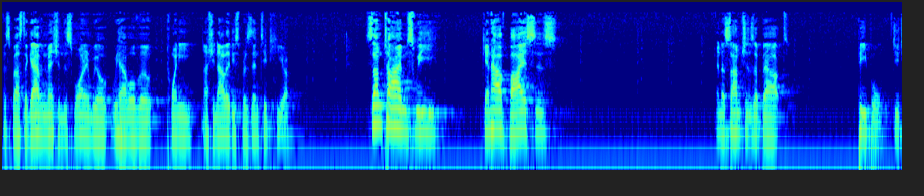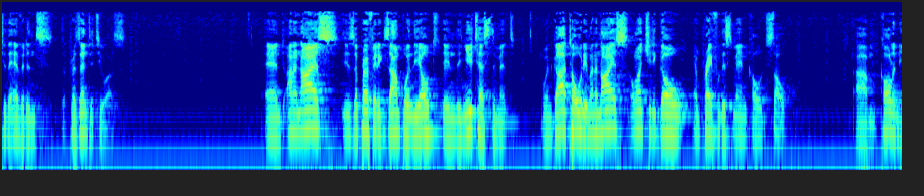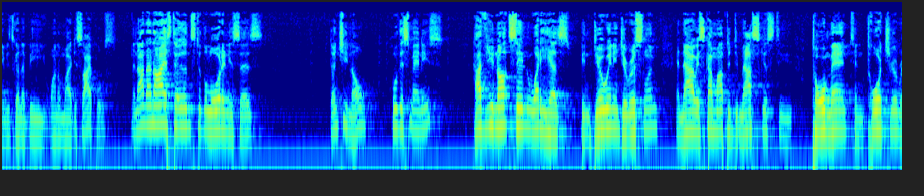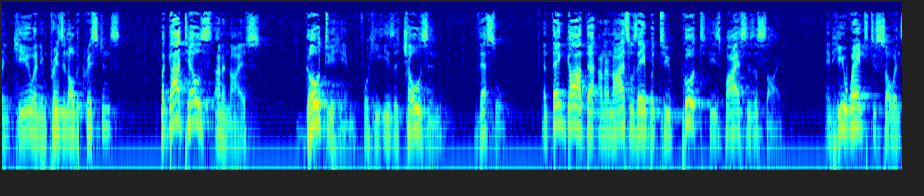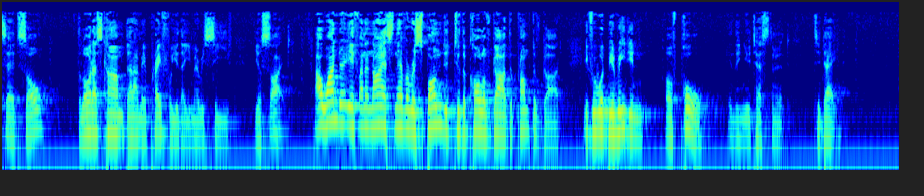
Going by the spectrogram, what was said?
As Pastor Gavin mentioned this morning, we, we have over 20 nationalities presented here. Sometimes we can have biases and assumptions about people due to the evidence presented to us. And Ananias is a perfect example in the Old, in the New Testament when God told him, Ananias, I want you to go and pray for this man called Saul. Um, calling him, he's going to be one of my disciples. And Ananias turns to the Lord and he says, Don't you know who this man is? Have you not seen what he has been doing in Jerusalem? And now he's come up to Damascus to torment and torture and kill and imprison all the Christians. But God tells Ananias, Go to him, for he is a chosen vessel. And thank God that Ananias was able to put his biases aside. And he went to Saul and said, Saul, the Lord has come that I may pray for you that you may receive your sight. I wonder if Ananias never responded to the call of God, the prompt of God, if we would be reading of Paul in the New Testament today.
